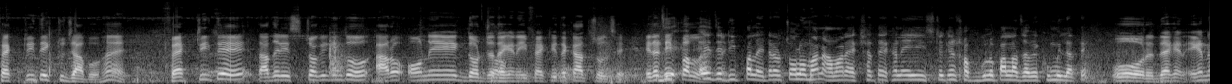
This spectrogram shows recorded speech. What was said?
ফ্যাক্টরিতে একটু যাব হ্যাঁ? ফ্যাক্টরিতে তাদের স্টকে কিন্তু আরও অনেক দরজা। দেখেন এই ফ্যাক্টরিতে কাজ চলছে। এটা ডিপ পাল্লা। এই যে ডিপ পাল্লা এটা চলমান। আমার একসাথে এখানে এই স্টেকের সবগুলো পাল্লা যাবে কুমিল্লাতে। ওরে দেখেন এখানে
